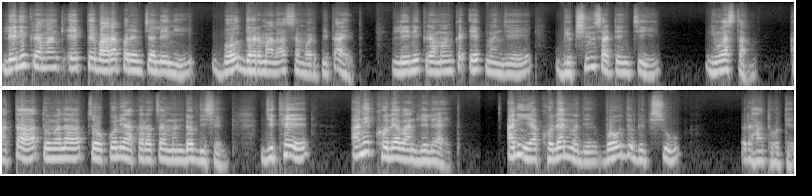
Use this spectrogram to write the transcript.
लेणी क्रमांक एक ते बारा पर्यंतच्या लेणी बौद्ध धर्माला समर्पित आहेत. लेणी क्रमांक एक म्हणजे भिक्षूंसाठींची निवासस्थान. आता तुम्हाला चौकोनी आकाराचा मंडप दिसेल जिथे अनेक खोल्या बांधलेल्या आहेत आणि या खोल्यांमध्ये बौद्ध भिक्षू राहत होते.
